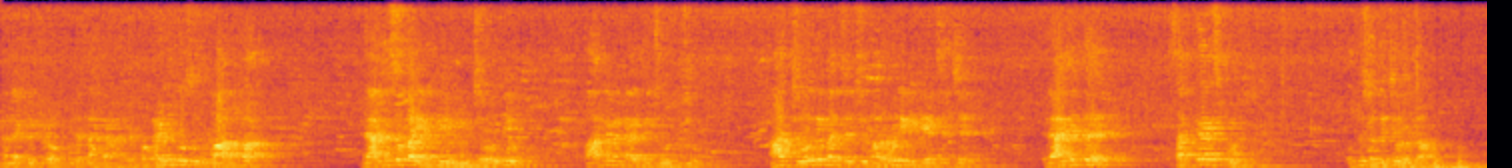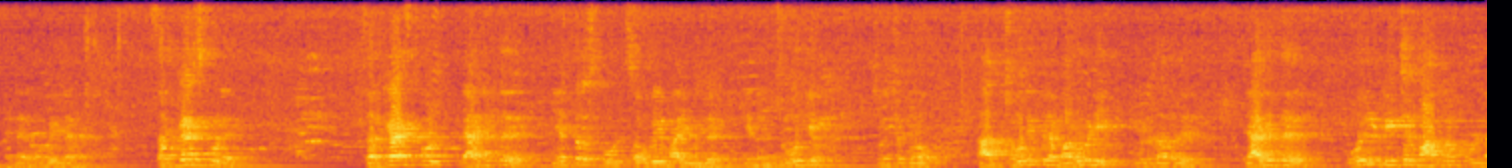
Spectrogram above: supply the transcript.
നല്ല കെട്ടിടവും ഇതെല്ലാം കാണാൻ ഇപ്പൊ കഴിഞ്ഞ ദിവസം ഒരു വാർത്ത രാജ്യസഭ എം പി ഒരു ചോദ്യം പാർലമെന്റിനകത്ത് ചോദിച്ചു. ആ ചോദ്യം അനുസരിച്ച് മറുപടി കിട്ടിയനുസരിച്ച് രാജ്യത്ത് സർക്കാർ സ്കൂൾ. ഒന്ന് ശ്രദ്ധിച്ചു കേട്ടോ എല്ലാവരും മൊബൈലാണ് സർക്കാർ സ്കൂൾ സർക്കാർ സ്കൂൾ രാജ്യത്ത് എത്ര സ്കൂൾ സൗകര്യമായി ഉണ്ട് എന്നൊരു ചോദ്യം ചോദിച്ചപ്പോൾ ആ ചോദ്യത്തിന് മറുപടി ഇവിടെ തന്നത് രാജ്യത്ത് ഒരു ടീച്ചർ മാത്രം ഉള്ള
